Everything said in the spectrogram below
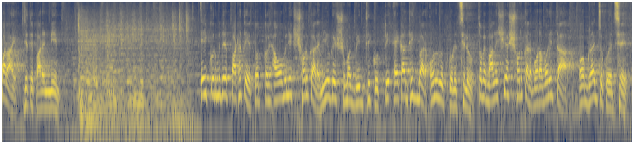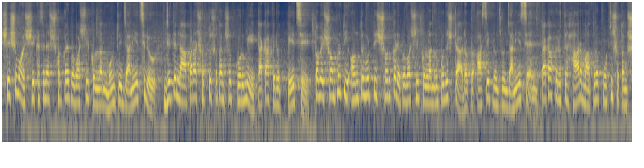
পারায় যেতে পারেননি। এই কর্মীদের পাঠাতে তৎকালীন আওয়ামী লীগ সরকার নিয়োগের সময় বৃদ্ধি করতে একাধিকবার অনুরোধ করেছিল। তবে মালয়েশিয়ার সরকার বরাবরই তা অগ্রাহ্য করেছে। সে সময় শেখ হাসিনার সরকারের প্রবাসী কল্যাণ মন্ত্রী জানিয়েছিল, যেতে না পারা সত্তর শতাংশ কর্মী টাকা ফেরত পেয়েছে। তবে সম্প্রতি অন্তর্বর্তী সরকারের প্রবাসী কল্যাণ উপদেষ্টা ডক্টর আসিফ নজরুল জানিয়েছেন, টাকা ফেরতের হার মাত্র পঁচিশ শতাংশ।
